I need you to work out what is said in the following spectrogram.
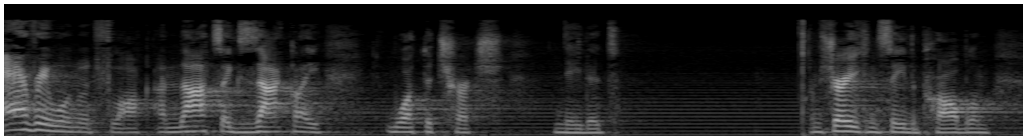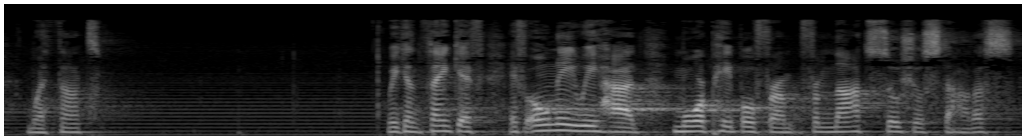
everyone would flock, and that's exactly what the church needed. I'm sure you can see the problem with that. We can think if, if only we had more people from, from that social status,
